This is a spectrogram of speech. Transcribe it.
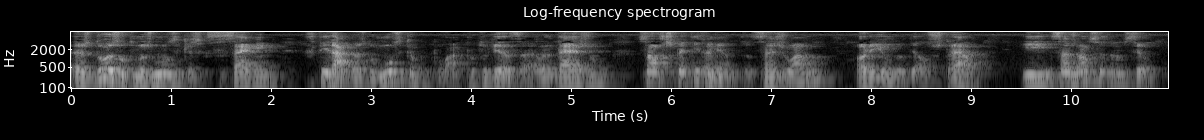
As duas últimas músicas que se seguem, retiradas do Música Popular Portuguesa Alentejo, são respectivamente São João, oriundo de Aljustrel, e São João se adormeceu.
